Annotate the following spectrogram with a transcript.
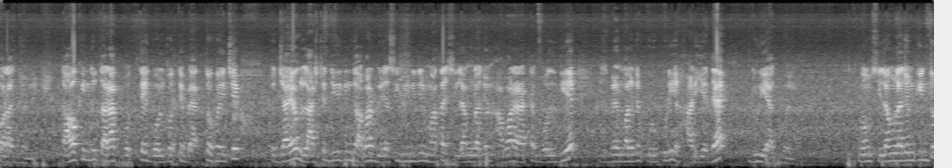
করার জন্য। তাও কিন্তু তারা করতে, গোল করতে ব্যর্থ হয়েছে। তো যাই হোক লাস্টের দিকে কিন্তু আবার বিরাশি মিনিটের মাথায় শিলং লাজন আবার আর একটা গোল দিয়ে ইস্টবেঙ্গলকে পুরোপুরি হারিয়ে দেয় দুই, এক গোল। এবং শিলং লাজন কিন্তু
